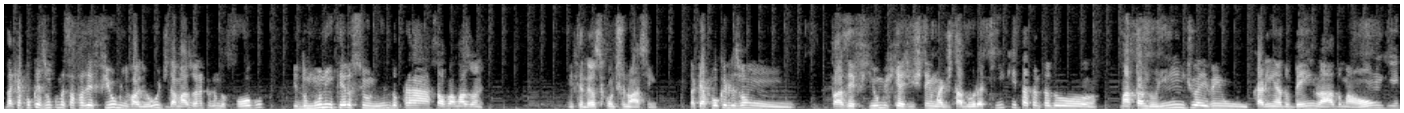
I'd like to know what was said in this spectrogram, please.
Daqui a pouco eles vão começar a fazer filme em Hollywood da Amazônia pegando fogo e do mundo inteiro se unindo para salvar a Amazônia. Entendeu? Se continuar assim. Daqui a pouco eles vão fazer filme que a gente tem uma ditadura aqui que está tentando matando índio, aí vem um carinha do bem lá de uma ONG,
